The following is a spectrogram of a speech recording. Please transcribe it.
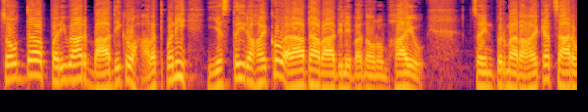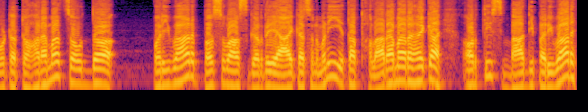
चौध परिवारवादीको हालत पनि यस्तै रहेको राधावादीले बताउनु भयो चैनपुरमा रहेका चारवटा टहरामा चौध परिवार बसोबास गर्दै आएका छन् भने यता थलारामा रहेका अडतिस वादी परिवार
